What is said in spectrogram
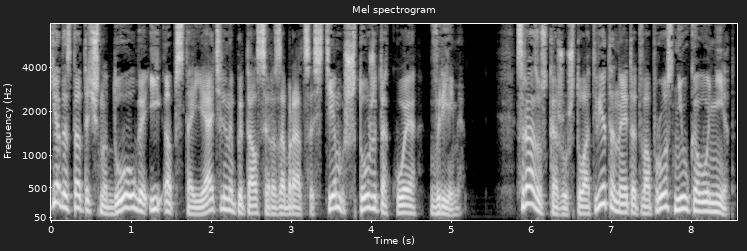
я достаточно долго и обстоятельно пытался разобраться с тем, что же такое время. Сразу скажу, что ответа на этот вопрос ни у кого нет,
